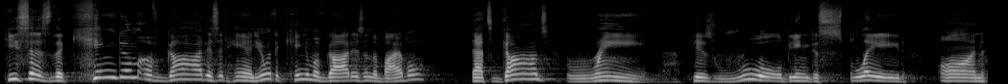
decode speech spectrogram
he says, The kingdom of God is at hand. You know what the kingdom of God is in the Bible? That's God's reign, his rule being displayed on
